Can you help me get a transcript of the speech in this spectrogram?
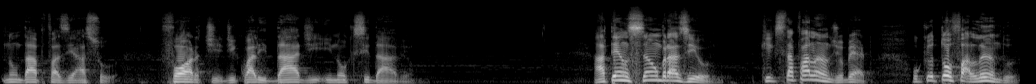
Não dá para fazer aço forte, de qualidade inoxidável. Atenção, Brasil. O que, você está falando, Gilberto? O que eu estou falando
